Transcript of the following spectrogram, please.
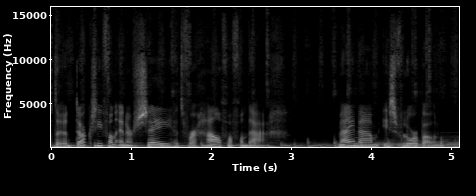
de redactie van NRC het verhaal van vandaag. Mijn naam is Floor Boon.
